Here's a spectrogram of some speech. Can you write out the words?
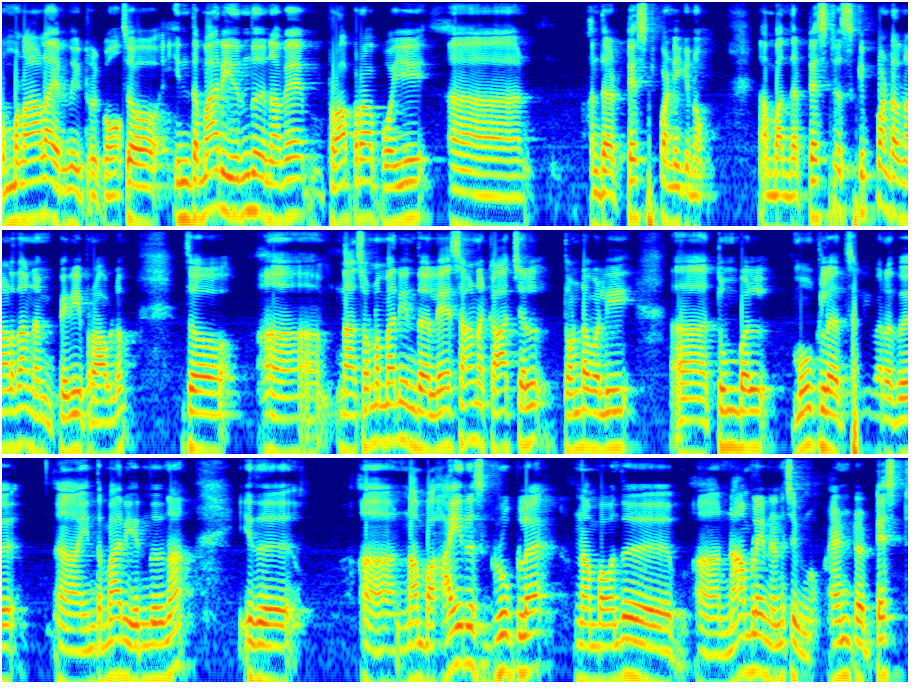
ரொம்ப நாளாக இருந்துகிட்டு இருக்கும். ஸோ இந்த மாதிரி இருந்ததுனாவே ப்ராப்பராக போய் அந்த டெஸ்ட் பண்ணிக்கணும். நம்ம அந்த டெஸ்ட்டை ஸ்கிப் பண்ணுறதுனால தான் நம்ம பெரிய ப்ராப்ளம் ஸோ நான் சொன்ன மாதிரி இந்த லேசான காய்ச்சல் தொண்டைவலி தும்பல் மூக்கில் சளி வர்றது இந்த மாதிரி இருந்ததுன்னா இது நம்ம ஹை ரிஸ்க் குரூப்பில் நம்ம வந்து நாமளே நினச்சிக்கணும். அண்ட் டெஸ்ட்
